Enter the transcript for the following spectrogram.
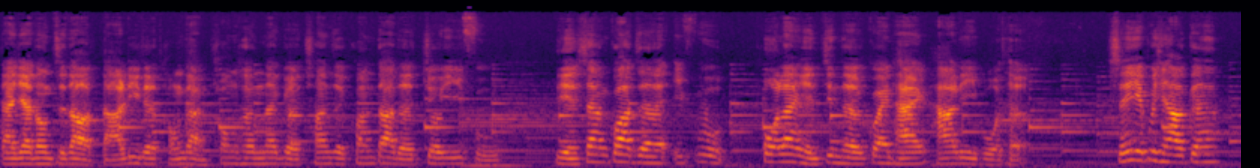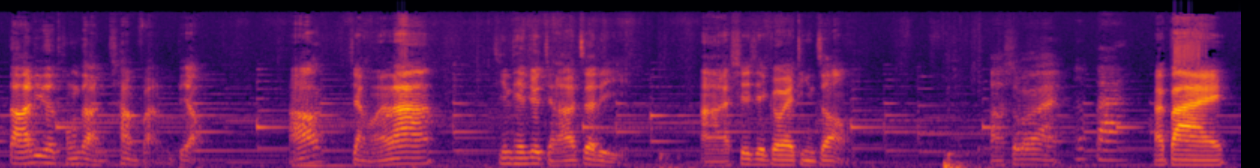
大家都知道，达利的同党痛恨那个穿着宽大的旧衣服、脸上挂着一副破烂眼镜的怪胎哈利波特。谁也不想要跟达利的同党唱反调。好，讲完啦，今天就讲到这里啊！谢谢各位听众，好，说拜拜，拜拜，拜拜。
